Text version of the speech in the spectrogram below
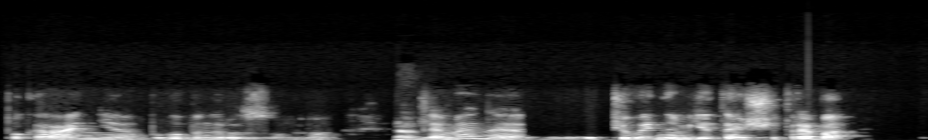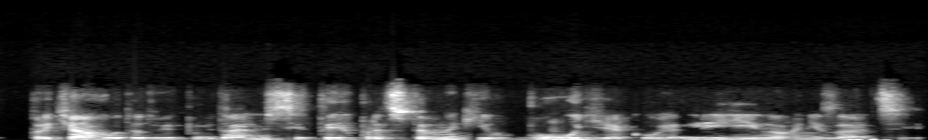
покарання, було би нерозумно. Так. Для мене очевидним є те, що треба притягувати до відповідальності тих представників будь-якої релігійної організації,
